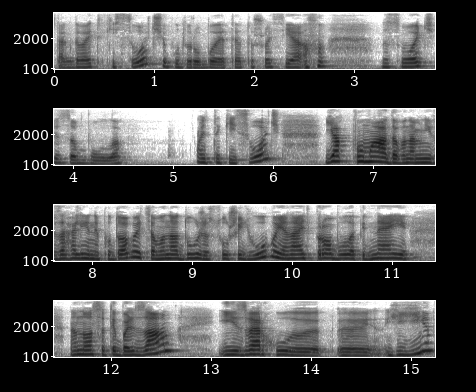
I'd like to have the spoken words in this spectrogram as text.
Так, давайте якісь свочі буду робити, а то щось я свочі забула. Ось такий своч. Як помада, вона мені взагалі не подобається. Вона дуже сушить губи. Я навіть пробувала під неї наносити бальзам, і зверху е, її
